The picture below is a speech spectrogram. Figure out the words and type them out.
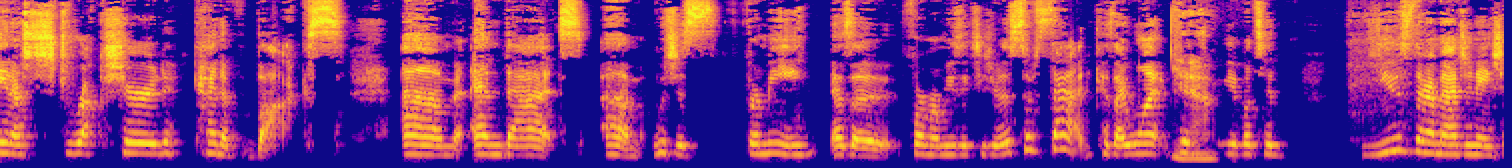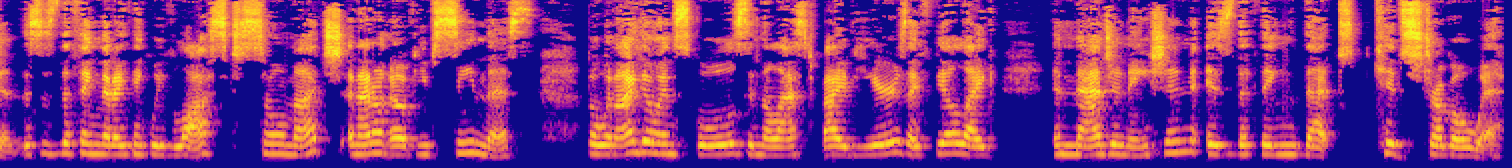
in a structured kind of box. Um, and that, um, which is for me as a former music teacher, that's so sad because I want kids yeah. to be able to use their imagination. This is the thing that I think we've lost so much. And I don't know if you've seen this, but when I go in schools in the last five years, I feel like imagination is the thing that kids struggle with,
